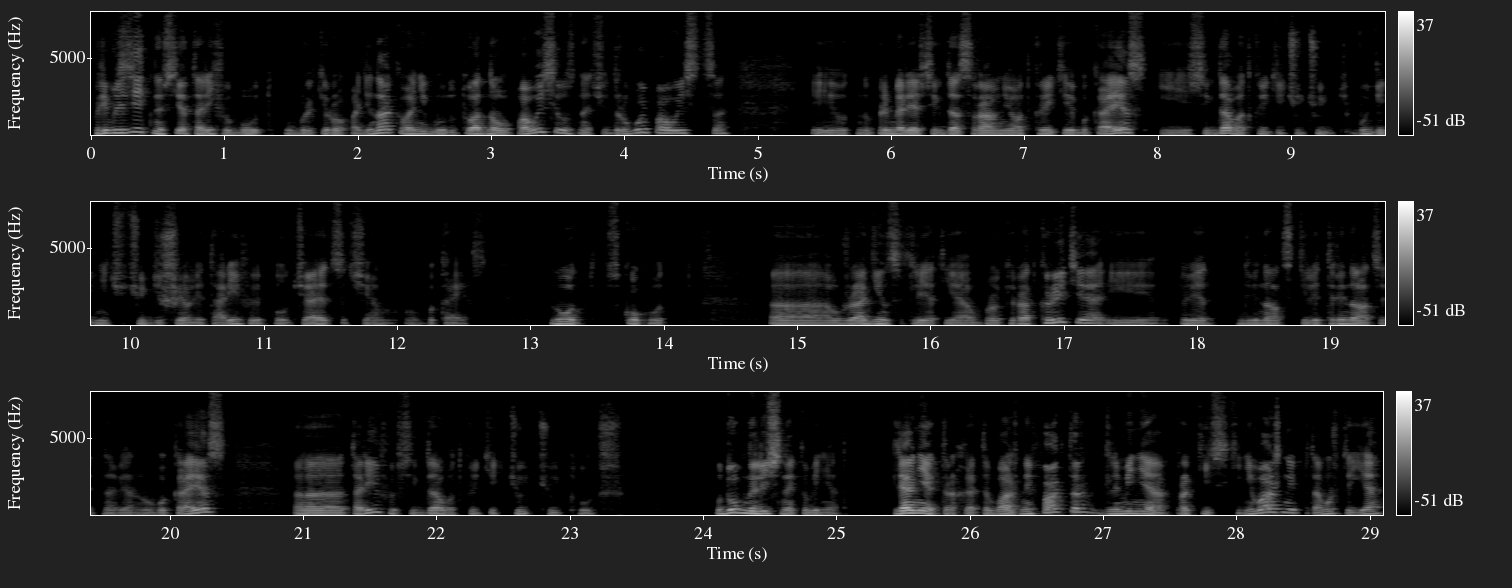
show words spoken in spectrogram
приблизительно все тарифы будут у брокеров одинаковые. Они будут у одного повысил, значит другой повысится. И вот, например, я всегда сравниваю открытие БКС, и всегда в открытии чуть-чуть выгоднее, чуть-чуть дешевле тарифы получаются, чем в БКС. Ну вот сколько вот уже 11 лет я брокер открытия и лет 12 или 13, наверное, в БКС. Uh, тарифы всегда в открытии чуть-чуть лучше. Удобный личный кабинет. Для некоторых это важный фактор, для меня практически не важный, потому что я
